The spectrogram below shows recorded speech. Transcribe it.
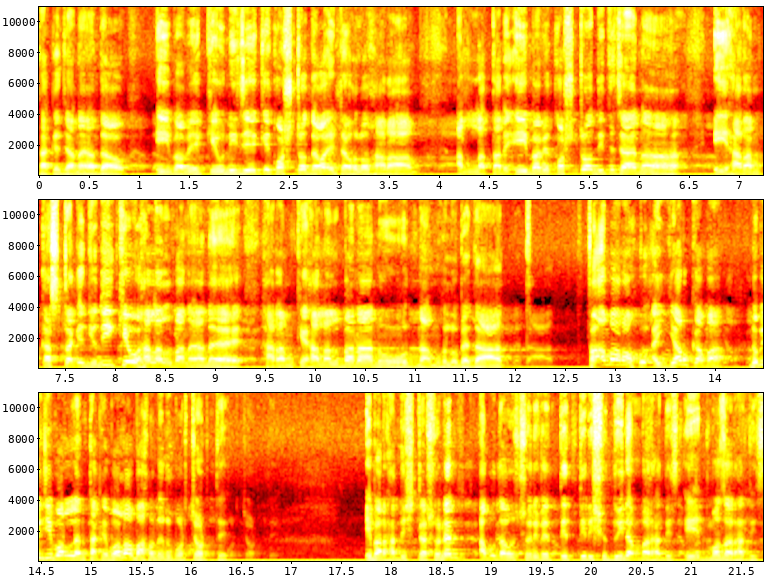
তাকে জানায়, দাও, এইভাবে কেউ নিজেকে কষ্ট দেওয়া, এটা হলো হারাম। আল্লাহ তার এইভাবে কষ্ট দিতে চায় না। এই হারাম কাজটাকে যদি কেউ হালাল বানায় নেয়, হারামকে হালাল বানানোর নাম হলো বেদাত। নবীজি বললেন তাকে, বলো বাহনের উপর চড়তে। এবার হাদিসটা শোনেন, আবু দাউদ শরীফের তেত্রিশশো দুই নম্বর হাদিস এই মজার হাদিস।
